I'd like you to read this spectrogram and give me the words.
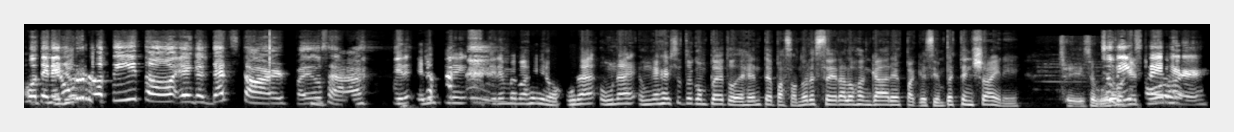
o tener ellos- un rotito en el Death Star pues, o sea. Tienen- ellos tienen, tienen, me imagino, una, una, un ejército completo de gente pasándole cera a los hangares para que siempre estén shiny, Sí, to seguro. be porque todo- fair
